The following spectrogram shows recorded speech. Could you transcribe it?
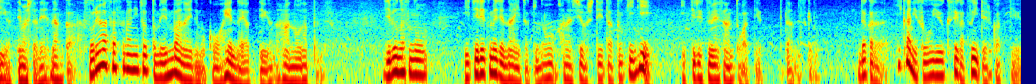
って言ってましたね。なんかそれはさすがにちょっとメンバー内でもこう変だよっていうような反応だったんです。自分がその1列目じゃない時の話をしていた時に一列目さんとかって言ってたんですけど。だからいかにそういう癖がついてるかっていう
